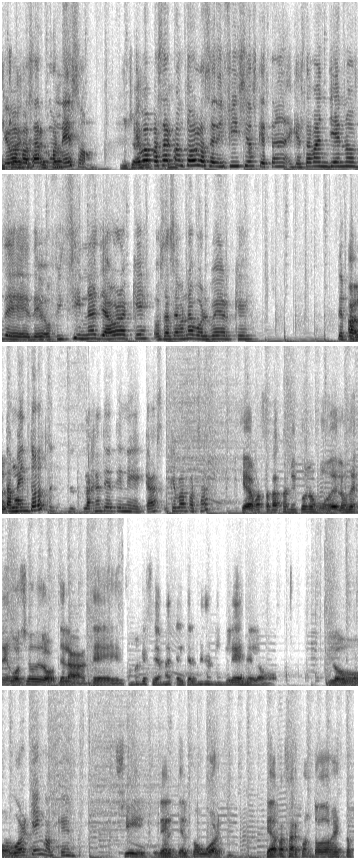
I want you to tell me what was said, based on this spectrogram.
¿Qué va a pasar con eso? ¿Qué va a pasar con todos los edificios que, están, que estaban llenos de, de, oficinas y ahora qué? O sea, ¿se van a volver qué? ¿Departamentos? ¿La gente ya tiene casa? ¿Qué va a pasar? ¿Qué va a pasar también con los modelos de negocio de, lo, de la... De, ¿Cómo es que se llama el término en inglés? De lo... lo ¿Working o qué? Sí, del, del coworking qué va a pasar con todos estos,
